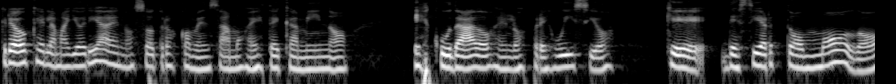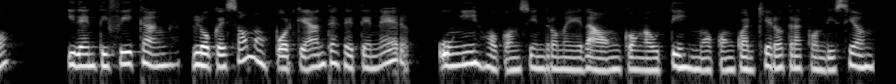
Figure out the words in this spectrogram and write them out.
creo que la mayoría de nosotros comenzamos este camino escudados en los prejuicios que de cierto modo identifican lo que somos, porque antes de tener un hijo con síndrome de Down, con autismo, con cualquier otra condición,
